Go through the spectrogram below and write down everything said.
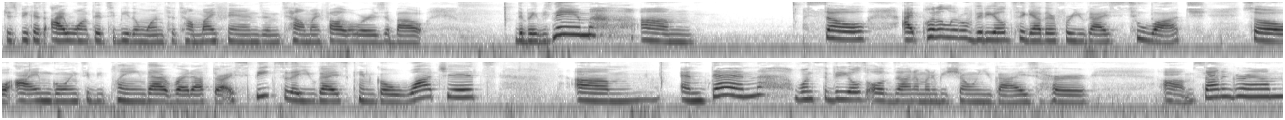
just because I wanted to be the one to tell my fans and tell my followers about the baby's name. Um, so I put a little video together for you guys to watch. So I'm going to be playing that right after I speak so that you guys can go watch it. Um, and then once the video is all done, I'm going to be showing you guys her um, sonogram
